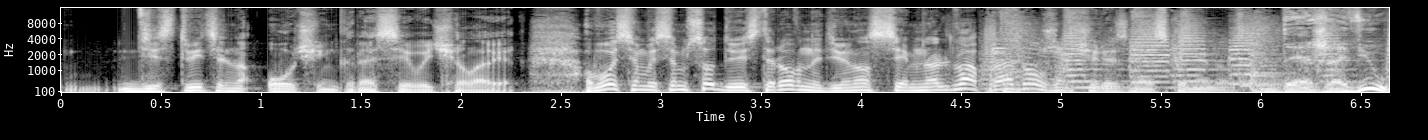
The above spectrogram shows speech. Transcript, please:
действительно очень красивый человек. 8 800 200 ровно 9702. Продолжим через несколько минут. Дежавю.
